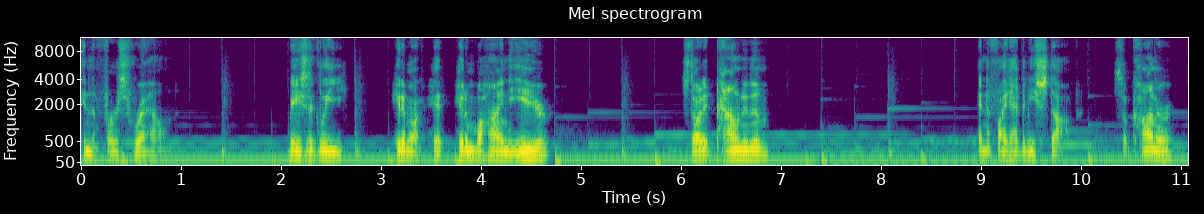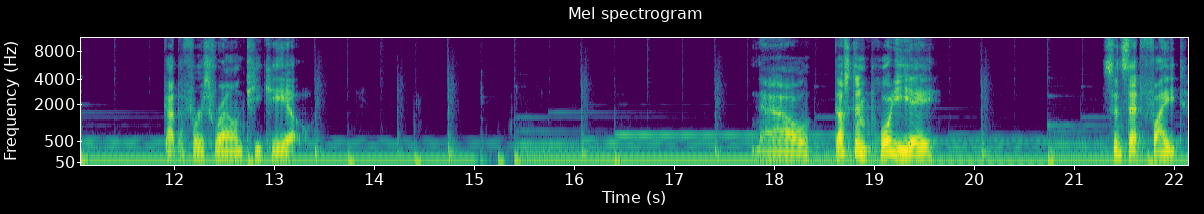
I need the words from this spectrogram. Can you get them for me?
in the first round. Basically, hit him hit, hit him behind the ear, started pounding him, and the fight had to be stopped. So Conor got the first round TKO. Now, Dustin Poirier, since that fight,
